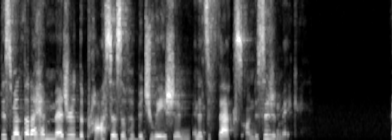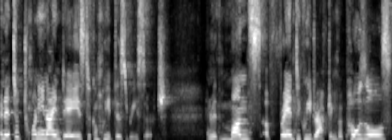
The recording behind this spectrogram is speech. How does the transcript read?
This meant that I had measured the process of habituation and its effects on decision making. And it took 29 days to complete this research. And with months of frantically drafting proposals,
